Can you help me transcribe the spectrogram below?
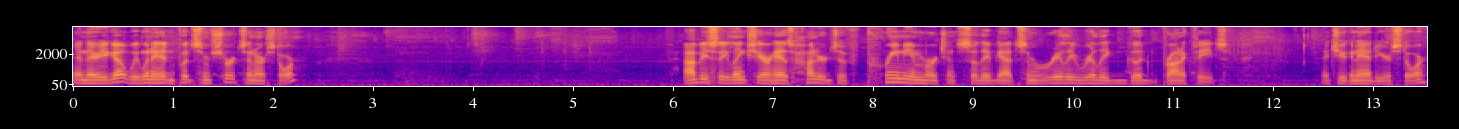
And there you go. We went ahead and put some shirts in our store. Obviously, LinkShare has hundreds of premium merchants, so they've got some really, really good product feeds that you can add to your store.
